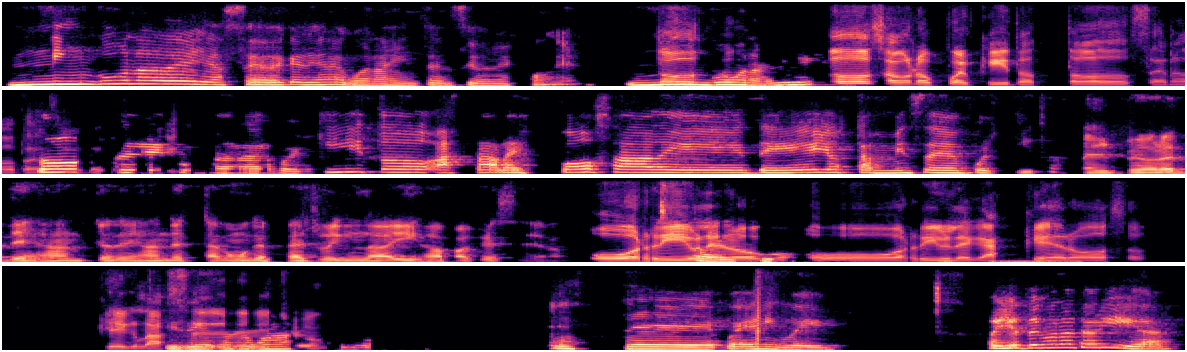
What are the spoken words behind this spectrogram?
ninguna de ellas se ve que tiene buenas intenciones con él. Ninguna. Ni- Todos son unos puerquitos, todos se nota. Todos se ven cara de puerquito, hasta la esposa de, de ellos también se ven puerquitos. El peor es The Hand, que Hand está como que petuing la hija para que sea. Horrible, loco. Horrible, qué asqueroso. Qué clase sí, de. Este, pues anyway. Pues yo tengo una teoría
